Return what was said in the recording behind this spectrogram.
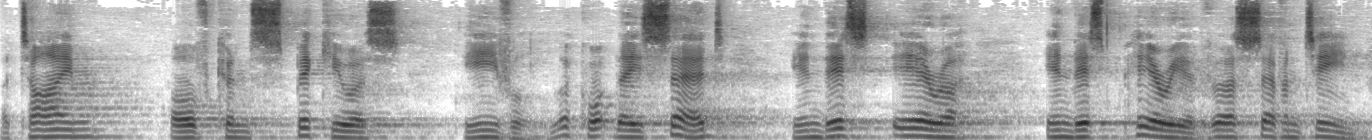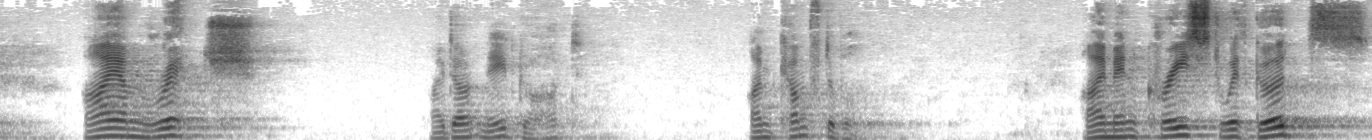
A time of conspicuous evil. Look what they said in this era, in this period. Verse 17 I am rich. I don't need God. I'm comfortable. I'm increased with goods.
